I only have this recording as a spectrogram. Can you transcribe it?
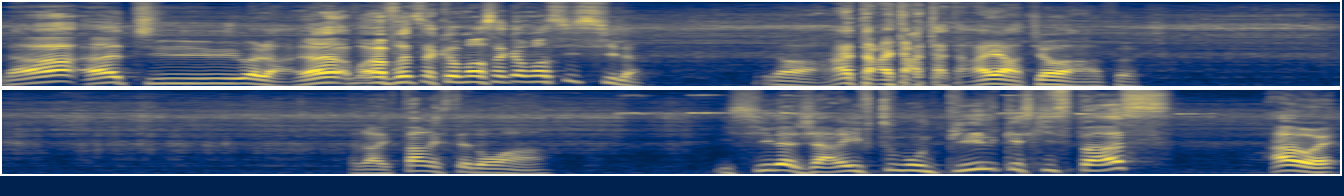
Là, ah, tu. Voilà. Là, bon, après, ça commence, ça commence ici, là. Là, Attends, attends, attends, attends, regarde, tu vas un peu. J'arrive pas à rester droit. hein. Ici, là, j'arrive, tout le monde pile. Qu'est-ce qui se passe? Ah ouais.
